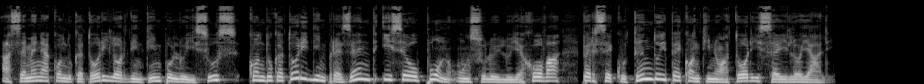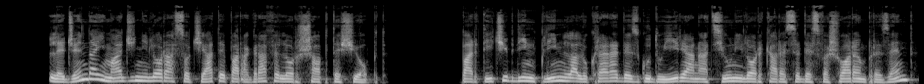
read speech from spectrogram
Asemenea conducătorilor din timpul lui Isus, conducătorii din prezent îi se opun unsului lui Jehova, persecutându-i pe continuatorii săi loiali. Legenda imaginilor asociate paragrafelor 7 și 8 Particip din plin la lucrarea de zguduire a națiunilor care se desfășoară în prezent?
